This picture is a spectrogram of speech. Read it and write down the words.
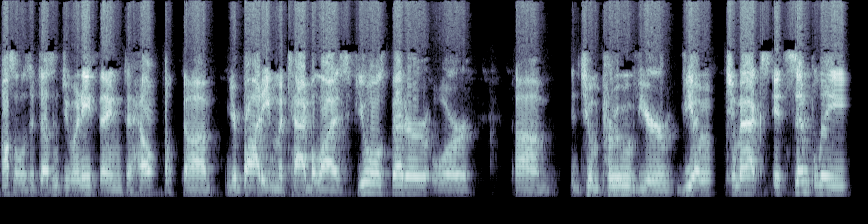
muscles. It doesn't do anything to help uh, your body metabolize fuels better or um, to improve your VO2 max. It simply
